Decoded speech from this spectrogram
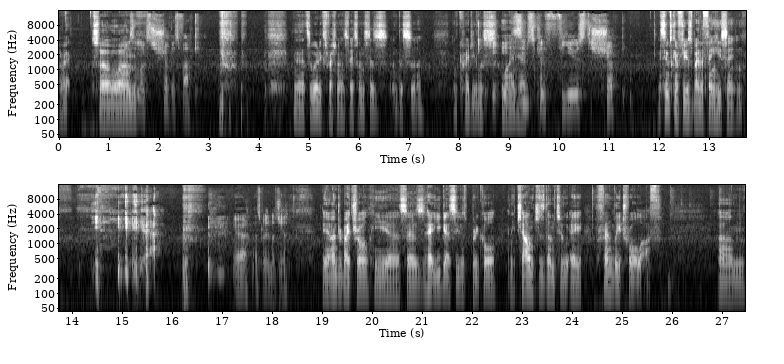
All right. So he also um, looks shook as fuck. yeah, it's a weird expression on his face when he says this uh, incredulous He, he, line he here. seems confused, shook. He seems confused by the thing he's saying. yeah. yeah, that's pretty much it. But yeah, Underbite Troll, he uh, says, Hey, you guys seems pretty cool. And he challenges them to a friendly troll off. Um,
